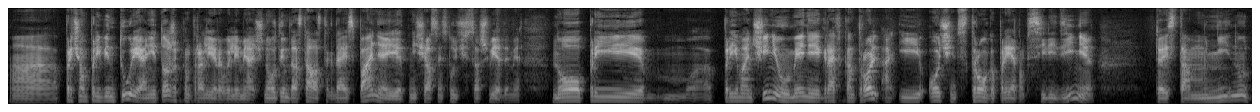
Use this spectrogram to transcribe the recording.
причем при Вентуре они тоже контролировали мяч. Но вот им досталась тогда Испания, и это несчастный случай со шведами. Но при, при Манчине умение играть в контроль а, и очень строго при этом в середине. То есть там не, ну,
